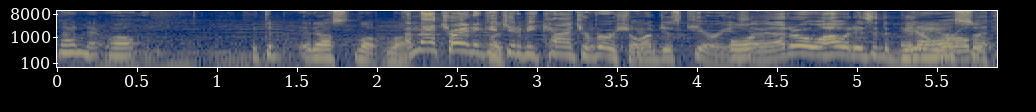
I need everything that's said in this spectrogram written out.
Not- well, it, it also look. look I'm not trying to get look, you to be controversial. I'm just curious. Or- I don't know how it is in the beer I world. also-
